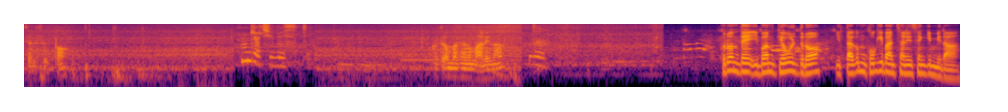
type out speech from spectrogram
제일 슬퍼? 혼자 집에 있을 때. 그때 엄마 생각 많이 나? 네. 그런데 이번 겨울 들어 이따금 고기 반찬이 생깁니다.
